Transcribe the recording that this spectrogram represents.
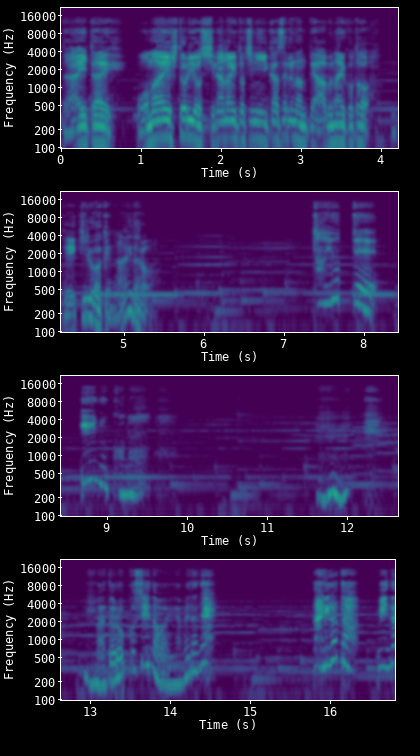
大体、お前一人を知らない土地に行かせるなんて危ないこと、できるわけないだろ。頼っていいのかな？うん。まどろっこしいのはやめだね。ありがとう、みんな。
